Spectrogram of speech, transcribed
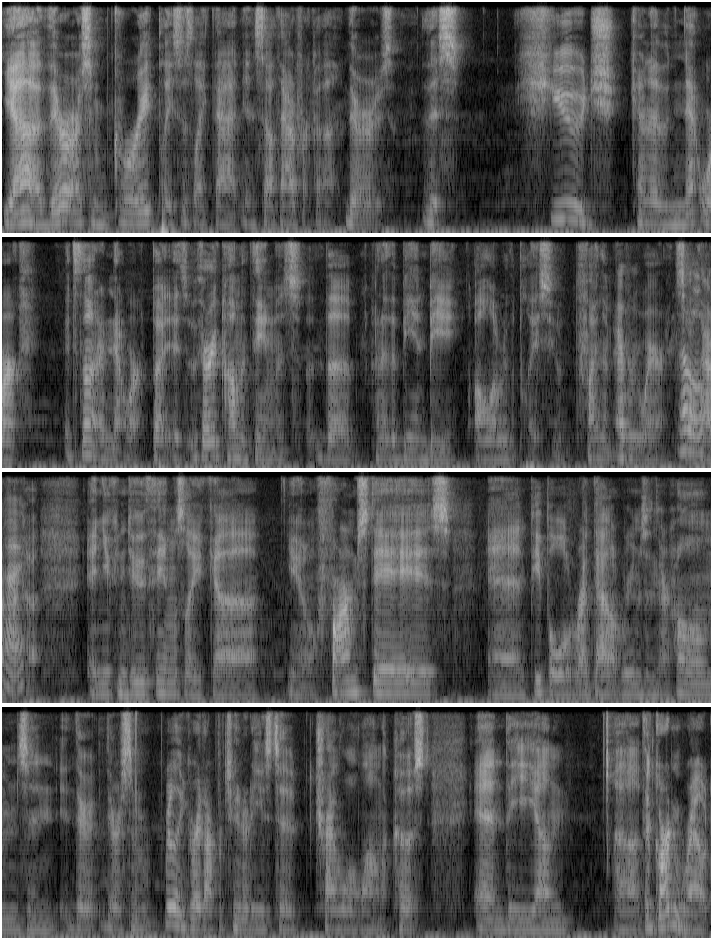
Yeah, there are some great places like that in South Africa. There's this huge kind of network. It's not a network, but it's a very common thing. It's the kind of the B and B all over the place. You find them everywhere in South okay. Africa, and you can do things like uh, you know farm stays, and people will rent out rooms in their homes, and there there are some really great opportunities to travel along the coast, and the um, uh, the garden route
